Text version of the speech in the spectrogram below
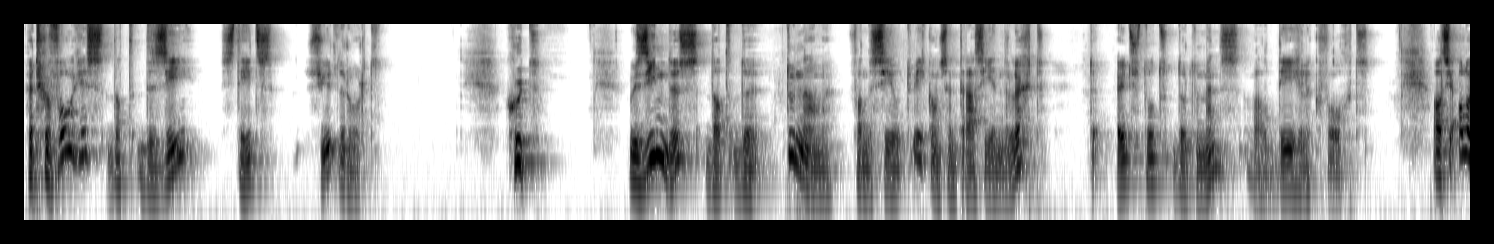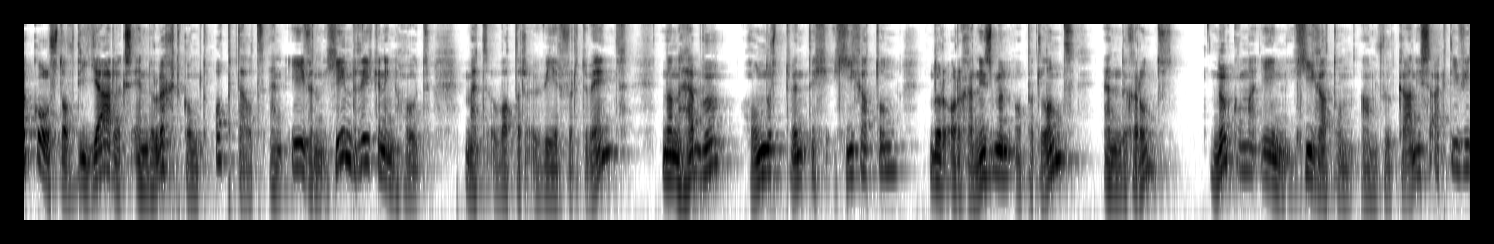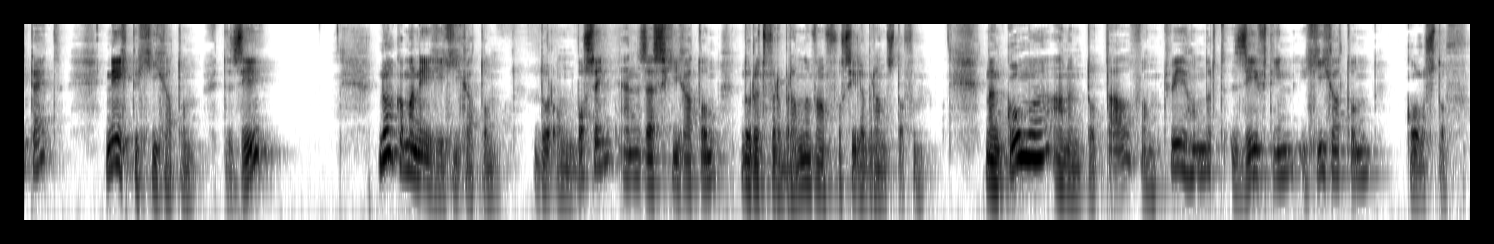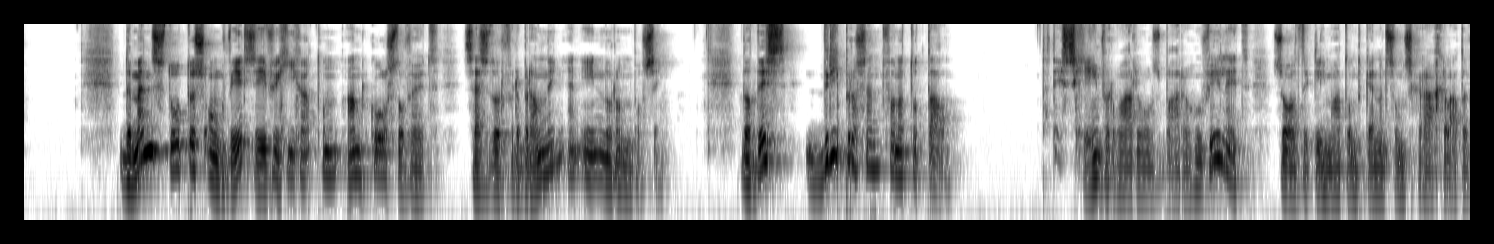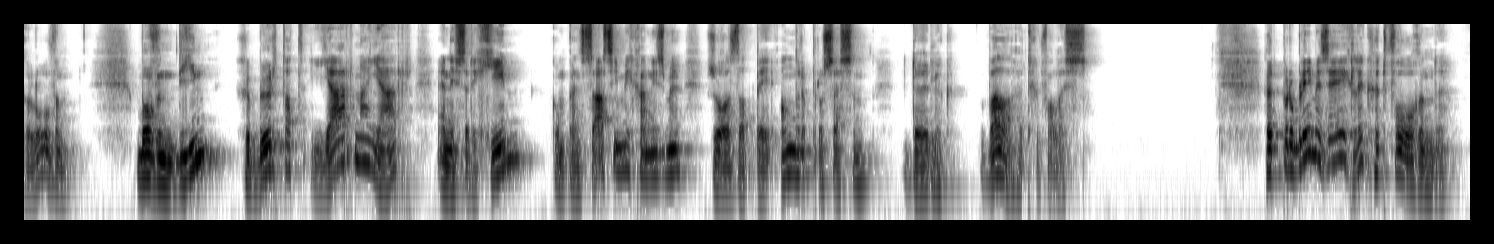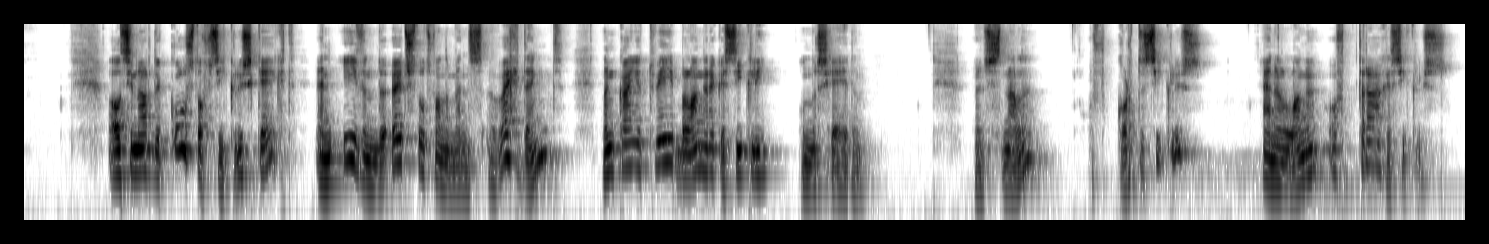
Het gevolg is dat de zee steeds zuurder wordt. Goed. We zien dus dat de toename van de CO2-concentratie in de lucht de uitstoot door de mens wel degelijk volgt. Als je alle koolstof die jaarlijks in de lucht komt optelt en even geen rekening houdt met wat er weer verdwijnt, dan hebben we 120 gigaton door organismen op het land en de grond 0,1 gigaton aan vulkanische activiteit, 90 gigaton uit de zee, 0,9 gigaton door ontbossing en 6 gigaton door het verbranden van fossiele brandstoffen. Dan komen we aan een totaal van 217 gigaton koolstof. De mens stoot dus ongeveer 7 gigaton aan koolstof uit, 6 door verbranding en 1 door ontbossing. Dat is 3% van het totaal. Dat is geen verwaarloosbare hoeveelheid, zoals de klimaatontkenners ons graag laten geloven. Bovendien gebeurt dat jaar na jaar en is er geen compensatiemechanisme zoals dat bij andere processen duidelijk wel het geval is. Het probleem is eigenlijk het volgende. Als je naar de koolstofcyclus kijkt en even de uitstoot van de mens wegdenkt, dan kan je twee belangrijke cycli onderscheiden. Een snelle of korte cyclus en een lange of trage cyclus.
